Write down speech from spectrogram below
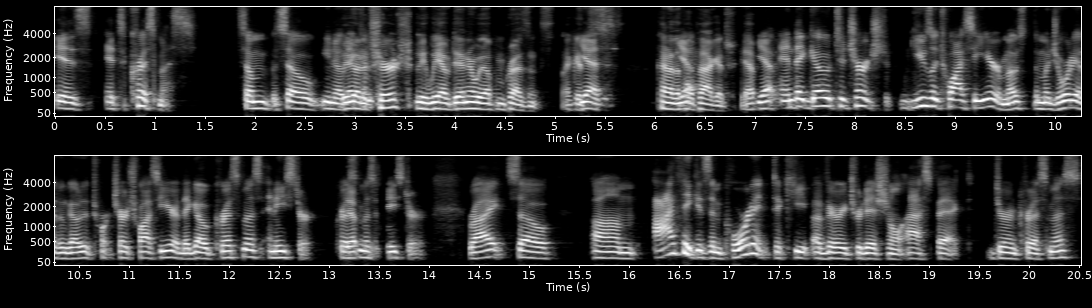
is it's christmas. So so you know we go to church we, we have dinner we open presents. Like it's yes kind of the yep. full package. Yep. Yep. And they go to church usually twice a year. Most, the majority of them go to t- church twice a year. They go Christmas and Easter, Christmas yep. and Easter. Right. So, um, I think it's important to keep a very traditional aspect during Christmas,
